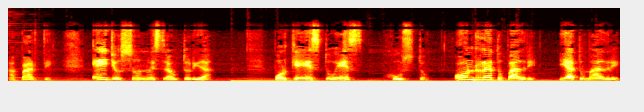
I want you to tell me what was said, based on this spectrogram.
aparte. Ellos son nuestra autoridad. Porque esto es justo. Honra a tu padre y a tu madre,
